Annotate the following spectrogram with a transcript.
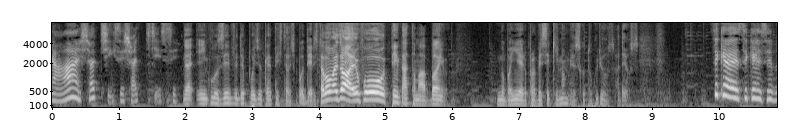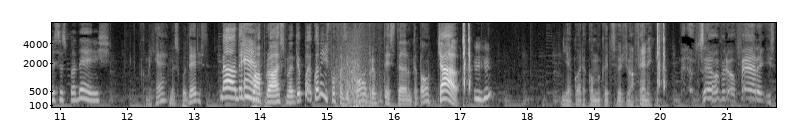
Ah, chatice, chatice. Né, Inclusive, depois eu quero testar os poderes. Tá bom, mas ó, eu vou tentar tomar banho no banheiro pra ver se queima mesmo, que eu tô curioso. Adeus. Você quer, você quer receber seus poderes? Como é que é? Meus poderes? Não, deixa É. pra uma próxima. Depois, quando a gente for fazer compra, eu vou testando, tá bom? Tchau! Uhum. E agora, como que eu desviro de uma fênix? Meu céu, virou uma fênix!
